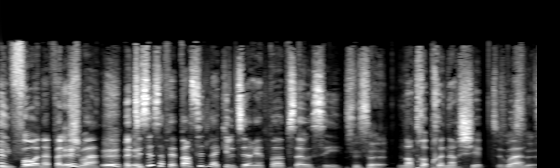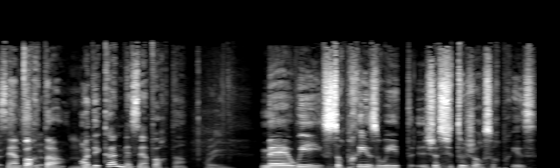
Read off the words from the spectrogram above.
S'il faut, on n'a pas le choix. Mais tu sais, ça fait partie de la culture hip-hop, ça aussi. c'est ça. L'entrepreneurship, tu C'est vois. ça, c'est C'est important. ça. On Mhm. déconne, mais c'est important. Oui. Mais oui, surprise, oui, je suis toujours surprise.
